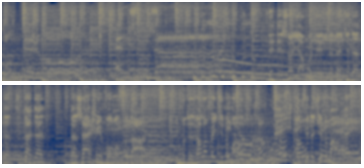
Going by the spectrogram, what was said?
Wondermooi en zo zout. Dit is wel jammer, dit. Dat, je, dat, dat, dat zijn geen wollen vandaag. Je moet het wel een beetje normaal doen. Nee, ik vind dat je normaal... Nee.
